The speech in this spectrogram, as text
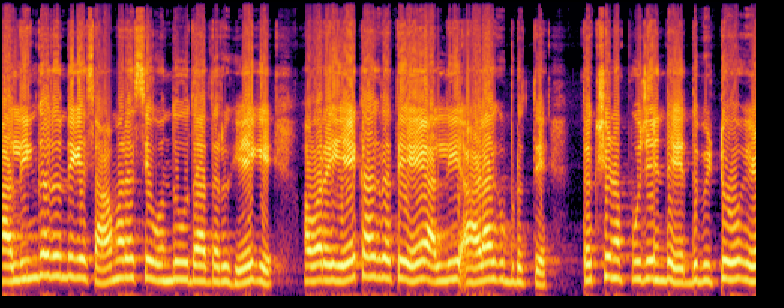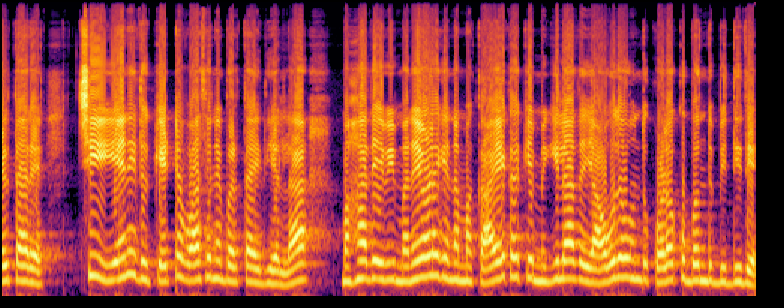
ಆ ಲಿಂಗದೊಂದಿಗೆ ಸಾಮರಸ್ಯ ಹೊಂದುವುದಾದರೂ ಹೇಗೆ? ಅವರ ಏಕಾಗ್ರತೆ ಅಲ್ಲಿ ಹಾಳಾಗಿಬಿಡುತ್ತೆ. ತಕ್ಷಣ ಪೂಜೆಯಿಂದ ಎದ್ದು ಬಿಟ್ಟು ಹೇಳ್ತಾರೆ, ಛೀ, ಏನಿದು, ಕೆಟ್ಟ ವಾಸನೆ ಬರ್ತಾ ಇದೆಯಲ್ಲ? ಮಹಾದೇವಿ, ಮನೆಯೊಳಗೆ ನಮ್ಮ ಕಾಯಕಕ್ಕೆ ಮಿಗಿಲಾದ ಯಾವುದೋ ಒಂದು ಕೊಳಕು ಬಂದು ಬಿದ್ದಿದೆ.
